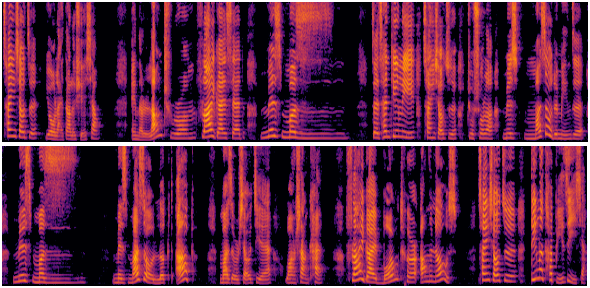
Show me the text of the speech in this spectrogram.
苍蝇小子又来到了学校。In the lunchroom, Fly Guy said, "Miss Muzz." 在餐厅里，苍蝇小子就说了 Miss Muzzle 的名字，Miss Muzz。Miss Muzzle looked up. Muzzle 小姐往上看，Fly Guy bonked her on the nose。苍蝇小子叮了她鼻子一下。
